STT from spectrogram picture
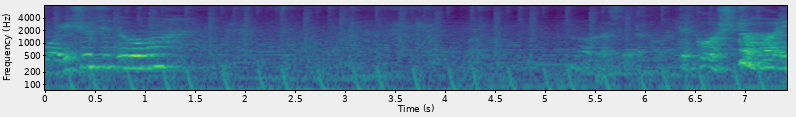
বয়স হয়েছে তো বাবা করতে কষ্ট হয়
